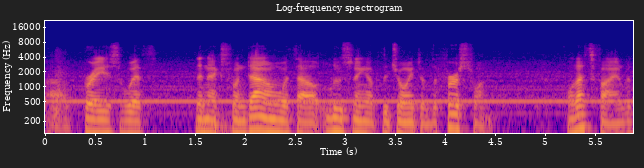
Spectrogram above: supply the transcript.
uh, braze with the next one down without loosening up the joint of the first one. Well, that's fine, but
